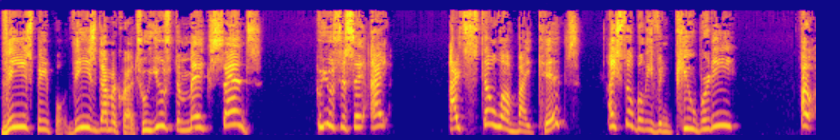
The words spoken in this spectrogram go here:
These people, these Democrats who used to make sense, who used to say, I, I still love my kids. I still believe in puberty. I,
